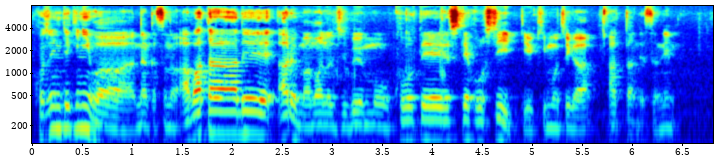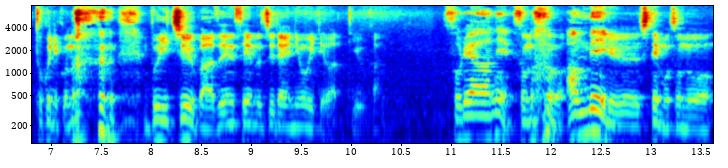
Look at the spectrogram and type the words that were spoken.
個人的にはなんかそのアバターであるままの自分も肯定してほしいっていう気持ちがあったんですよね特にこの VTuber 全盛の時代においてはっていうか。そりゃあね。その アンベイルしてもその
